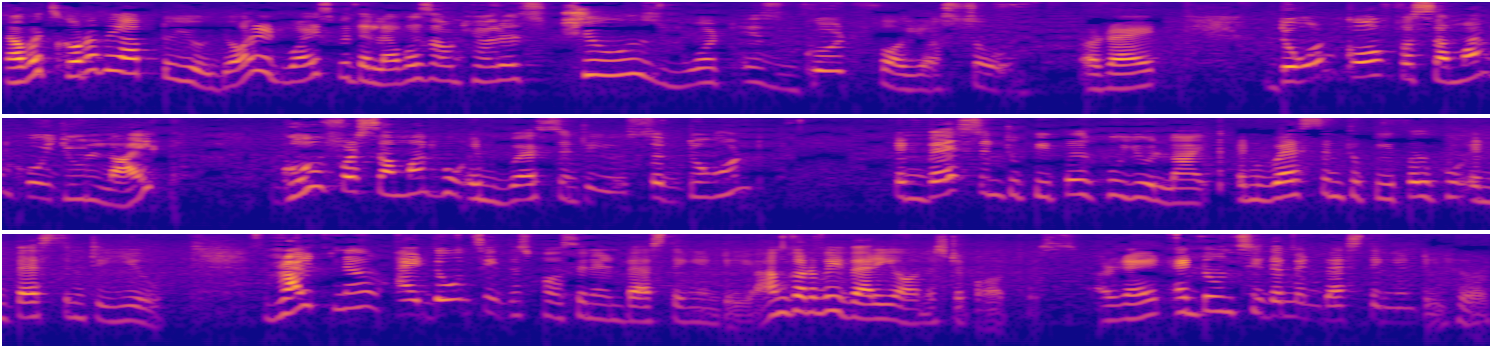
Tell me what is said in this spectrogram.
Now it's going to be up to you. Your advice with the lovers out here is choose what is good for your soul all right don't go for someone who you like. Go for someone who invests into you. So don't invest into people who you like. Invest into people who invest into you. Right now i don't see this person investing into you. I'm going to be very honest about this. All right i don't see them investing into you.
